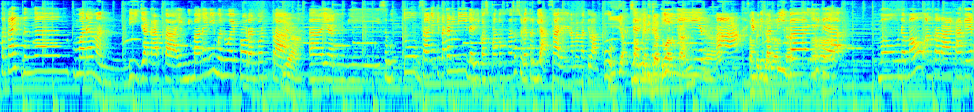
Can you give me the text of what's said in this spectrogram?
terkait dengan pemadaman di Jakarta yang di mana ini menuai pro dan kontra. Iya. Ah, yang disebut tuh misalnya kita kan ini dari 0401 sudah terbiasa dengan yang namanya mati lampu Iya, dari sampai yang dijadwalkan. Ya. ah, yang Sampai tiba-tiba jadi Ah, ah. kayak mau udah mau antara kaget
